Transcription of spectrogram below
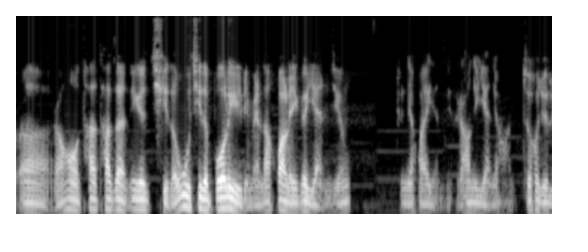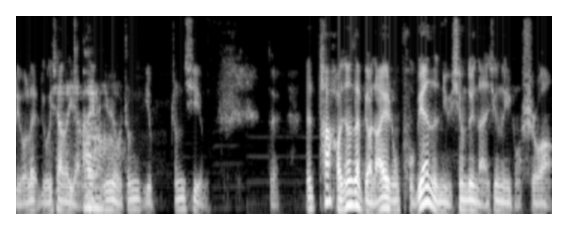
呃，然后他他在那个起了雾气的玻璃里面，他画了一个眼睛，中间画一个眼睛，然后那眼睛好像最后就流泪流下了眼泪，啊。因为有蒸有蒸汽嘛，对，呃他好像在表达一种普遍的女性对男性的一种失望，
